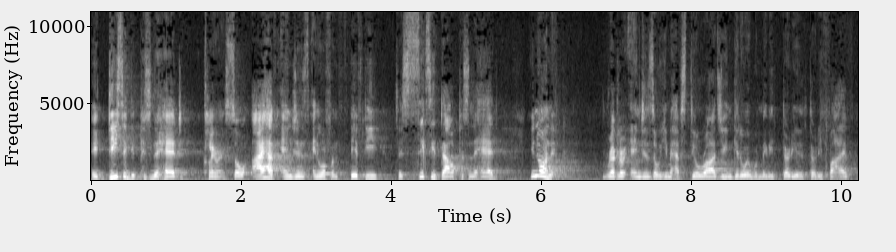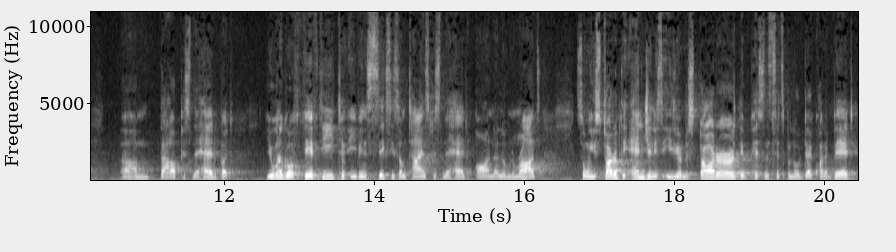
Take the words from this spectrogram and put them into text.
a decent piston to head clearance. So I have engines anywhere from 50 to 60,000 piston head. You know, on regular engines, or you may have steel rods, you can get away with maybe 30 to 35 um, thou piston head, but you want to go 50 to even 60 sometimes piston head on aluminum rods. So when you start up the engine, it's easier on the starter, the piston sits below deck quite a bit,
